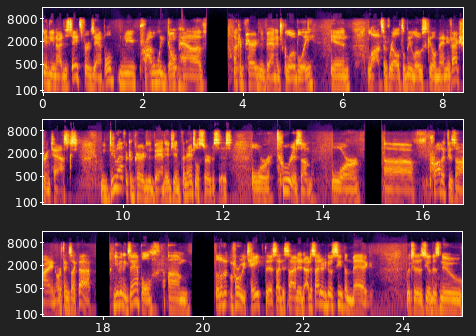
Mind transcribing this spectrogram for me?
in the United States, for example, we probably don't have a comparative advantage globally in lots of relatively low skill manufacturing tasks. We do have a comparative advantage in financial services or tourism or uh, product design or things like that. To give you an example, um, a little bit before we taped this, I decided I decided to go see the Meg, which is you know this new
